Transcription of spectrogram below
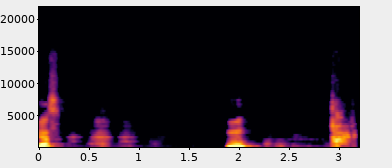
Yes. Hmm? Tidy.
